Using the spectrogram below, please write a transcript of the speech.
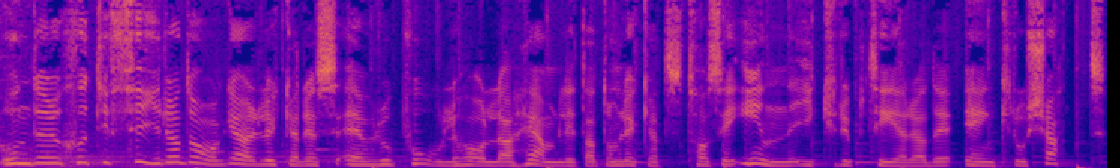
Under 74 dagar lyckades Europol hålla hemligt att de lyckats ta sig in i krypterade Encrochat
